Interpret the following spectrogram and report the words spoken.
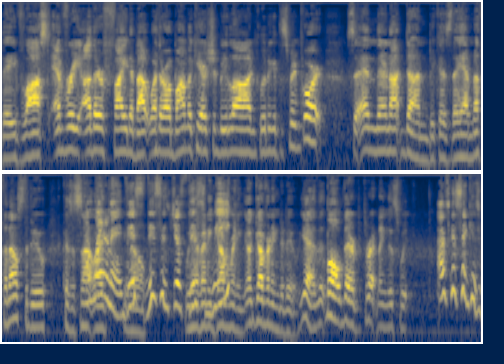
they've lost every other fight about whether Obamacare should be law, including at the Supreme Court. So, and they're not done because they have nothing else to do because it's not And wait like a minute. This know, this is just we have any week. governing uh, governing to do. Yeah, th- well, they're threatening this week. I was gonna say because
